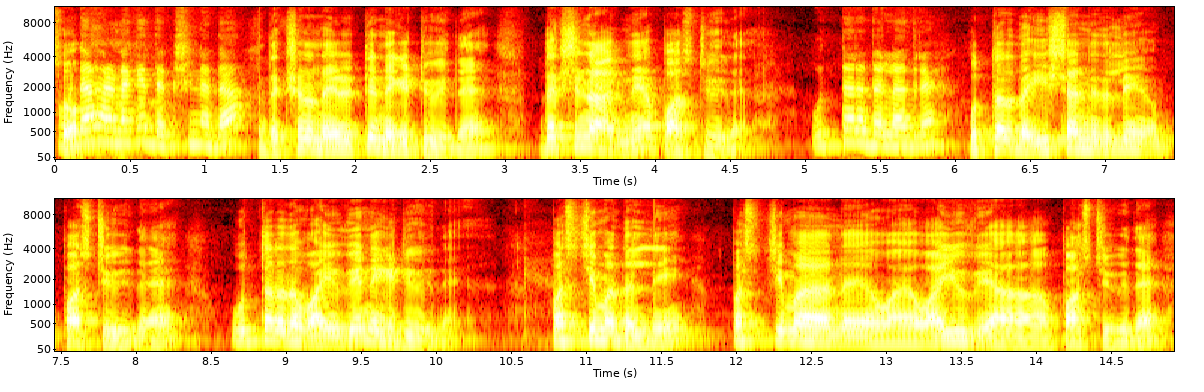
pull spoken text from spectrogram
ಸೊ ಉದಾಹರಣೆಗೆ ದಕ್ಷಿಣದ ದಕ್ಷಿಣ ನೈಋತ್ಯ ನೆಗೆಟಿವ್ ಇದೆ. ದಕ್ಷಿಣ ಆಗ್ನೇಯ ಪಾಸಿಟಿವ್ ಇದೆ. ಉತ್ತರದಲ್ಲಾದ್ರೆ? ಉತ್ತರದ ಈಶಾನ್ಯದಲ್ಲಿ ಪಾಸಿಟಿವ್ ಇದೆ. ಉತ್ತರದ ವಾಯುವ್ಯ ನೆಗೆಟಿವ್ ಇದೆ. ಪಶ್ಚಿಮದಲ್ಲಿ ಪಶ್ಚಿಮ ನ- ವಾ- ವಾಯುವ್ಯ ಪಾಸಿಟಿವ್ ಇದೆ.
